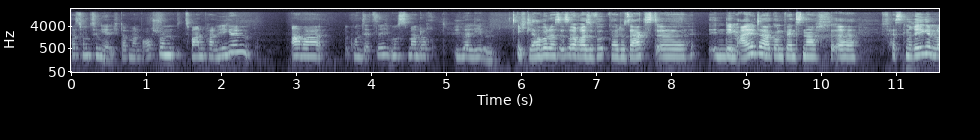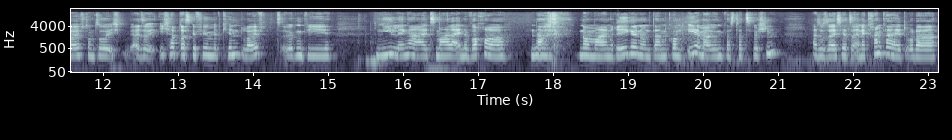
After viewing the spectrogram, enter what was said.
was funktioniert. Ich glaube, man braucht schon zwar ein paar Regeln, aber grundsätzlich muss man doch überleben. Ich glaube, das ist auch, also weil du sagst, äh, in dem Alltag und wenn es nach äh, festen Regeln läuft und so, ich, also ich habe das Gefühl, mit Kind läuft irgendwie nie länger als mal eine Woche nach normalen Regeln und dann kommt eh immer irgendwas dazwischen. Also sei es jetzt eine Krankheit oder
